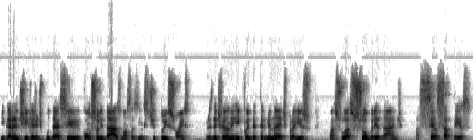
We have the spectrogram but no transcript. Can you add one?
e garantir que a gente pudesse consolidar as nossas instituições. O presidente Fernando Henrique foi determinante para isso, com a sua sobriedade, a sensatez,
